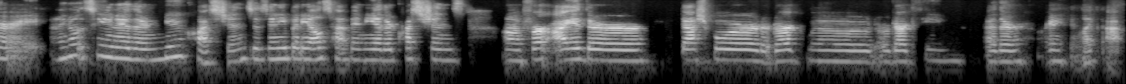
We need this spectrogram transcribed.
All right, I don't see any other new questions. Does anybody else have any other questions uh, for either dashboard or dark mode or dark theme, either or anything like that?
